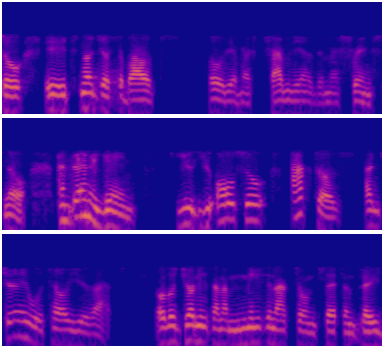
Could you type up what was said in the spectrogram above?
So it's not just about oh they're my family or they're my friends. No. And then again, you you also actors and Johnny will tell you that. Although Johnny is an amazing actor on set and very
